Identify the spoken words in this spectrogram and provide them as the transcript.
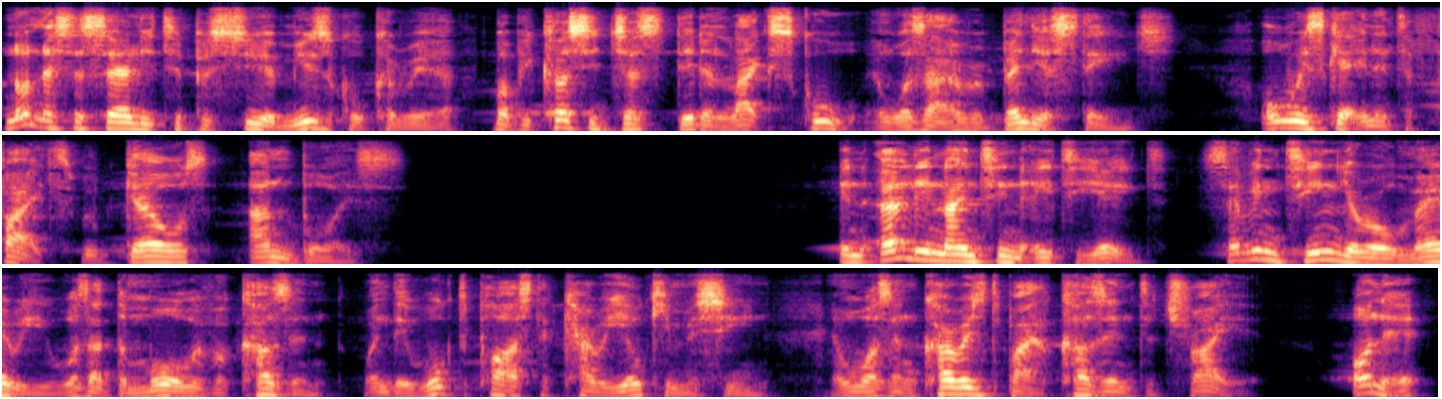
not necessarily to pursue a musical career, but because she just didn't like school and was at a rebellious stage, always getting into fights with girls and boys. In early 1988, 17 year old Mary was at the mall with a cousin when they walked past a karaoke machine and was encouraged by a cousin to try it. On it,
